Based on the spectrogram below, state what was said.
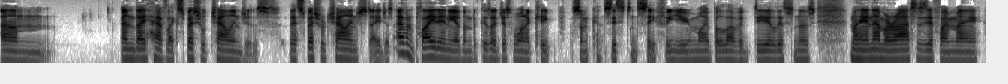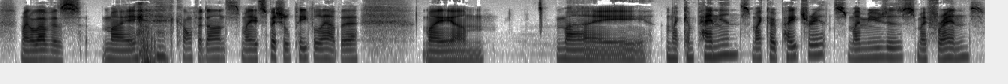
Um, and they have like special challenges. They're special challenge stages. I haven't played any of them because I just want to keep some consistency for you, my beloved dear listeners, my enamoratas, if I may, my lovers, my confidants, my special people out there, my um, my my companions, my compatriots, my muses, my friends,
